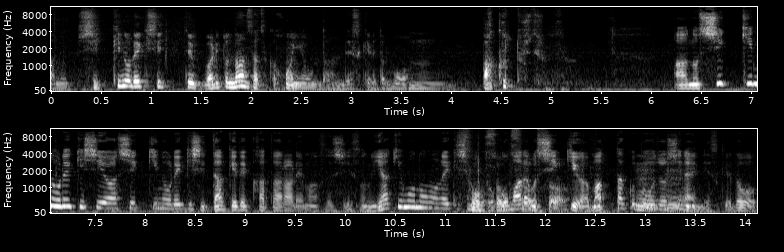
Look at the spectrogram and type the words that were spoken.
あの漆器の歴史って割と何冊か本読んだんですけれども、うん。バクッとしてるんですよ。あの漆器の歴史は漆器の歴史だけで語られますしその焼き物の歴史もどこまでも漆器が全く登場しないんですけど、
